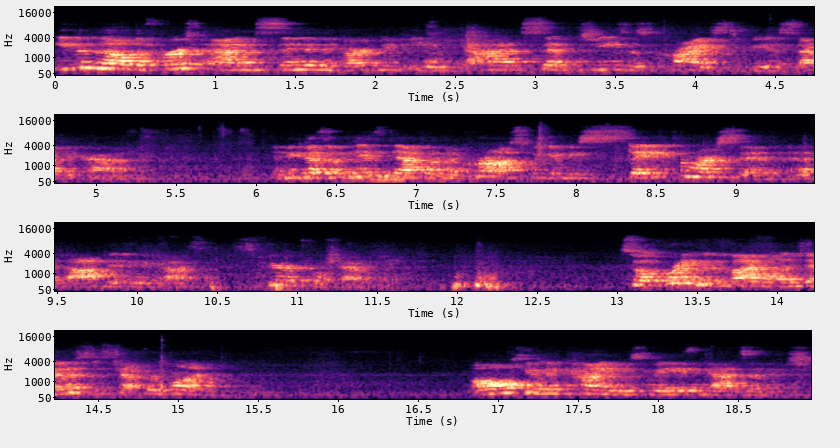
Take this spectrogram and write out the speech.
Even though the first Adam sinned in the Garden of Eden, God sent Jesus Christ to be a second Adam. And because of his death on the cross, we can be saved from our sin and adopted into God's spiritual family. So according to the Bible, in Genesis chapter 1, all humankind was made in God's image.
